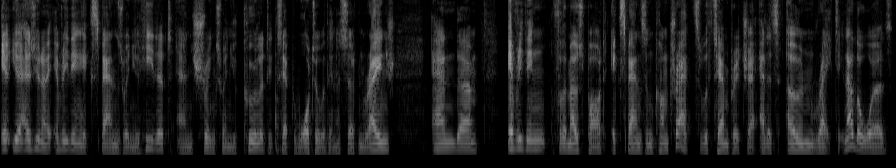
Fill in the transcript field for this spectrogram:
it, you, as you know, everything expands when you heat it and shrinks when you cool it, except water within a certain range. And um, everything, for the most part, expands and contracts with temperature at its own rate. In other words,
